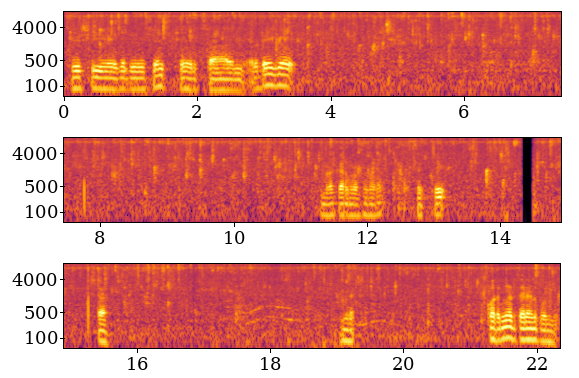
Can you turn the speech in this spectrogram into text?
കൃഷി ഏകദേശം തീർത്താകുന്നു എവിടെയോ നമ്മളെ കർമ്മസ മരം കുടഞ്ഞെടുത്താലാണ് പോകുന്നത്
